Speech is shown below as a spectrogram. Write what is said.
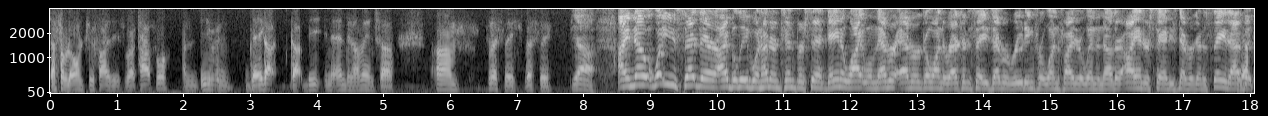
that's probably the only two fighters it's worked out for. And even they got got beat in the end. You know what I mean? So um, let's see, let's see. Yeah, I know what you said there. I believe 110%. Dana White will never ever go on the record and say he's ever rooting for one fighter to win another. I understand he's never going to say that, yep. but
